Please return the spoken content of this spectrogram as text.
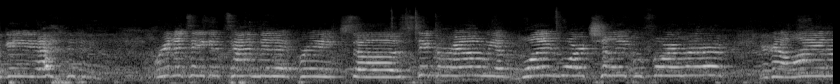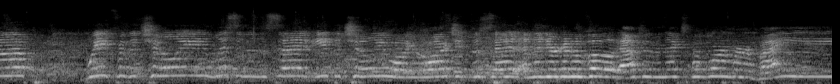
Okay, you. We're gonna take a 10 minute break, so stick around. We have one more chili performer. You're gonna line up, wait for the chili, listen to the set, eat the chili while you're watching the set, and then you're gonna vote after the next performer. Bye.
